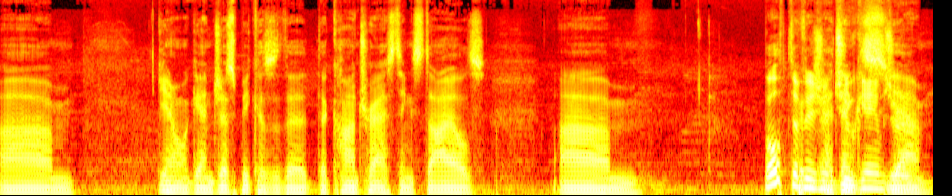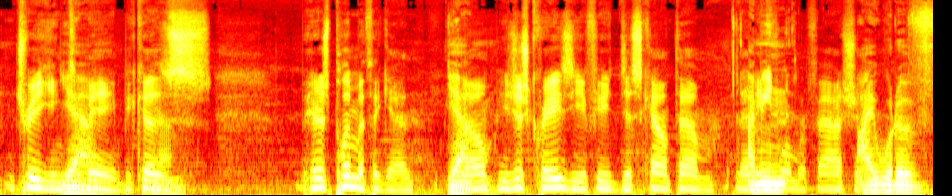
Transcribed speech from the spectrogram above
Um, you know, again, just because of the, the contrasting styles. Um, Both Division two games yeah. are intriguing Yeah. to me because here's Plymouth again. Yeah. You know, you're just crazy if you discount them in I mean, form or fashion. I would have.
